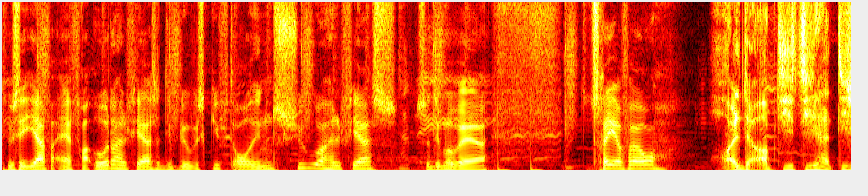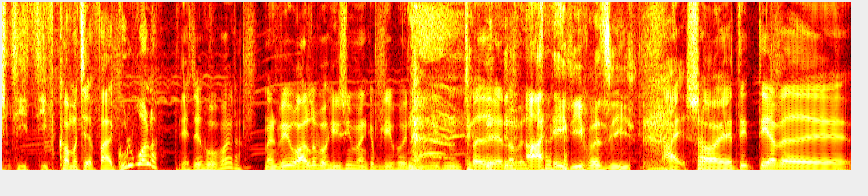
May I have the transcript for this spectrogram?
Skal vi se, jeg er fra 78, og de blev ved skift året inden 77. Så det må være 43 år. Hold da op, de, de, de, de, de kommer til at fejre guldruller. Ja, det håber jeg da. Man ved jo aldrig, hvor hissig man kan blive på hinanden i den tredje alder. Vel? Nej, lige præcis. Nej, så øh, det, det har været øh,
